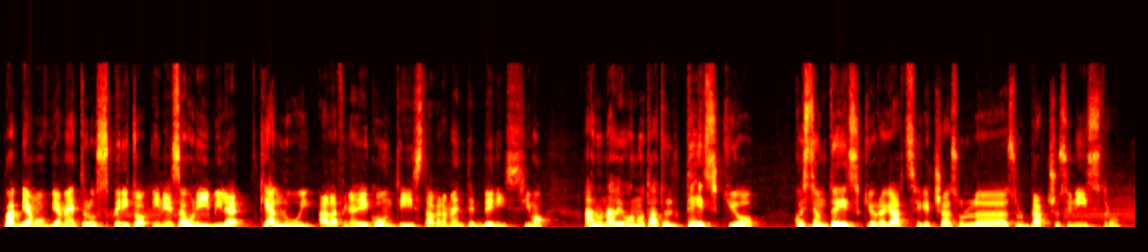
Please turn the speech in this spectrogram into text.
Poi abbiamo ovviamente lo spirito inesauribile, che a lui, alla fine dei conti, sta veramente benissimo. Ah, non avevo notato il teschio. Questo è un teschio, ragazzi, che c'ha sul, sul braccio sinistro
